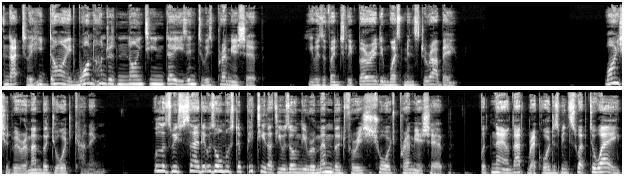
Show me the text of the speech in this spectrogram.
and actually he died 119 days into his premiership. He was eventually buried in Westminster Abbey. Why should we remember George Canning? Well, as we've said, it was almost a pity that he was only remembered for his short premiership. But now that record has been swept away,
